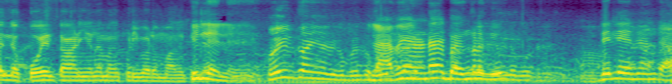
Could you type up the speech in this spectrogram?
இந்த கோயில் காணியெல்லாம் குடிபடும் அதுக்கு? இல்லை இல்லை. கோயில் காணி அதுக்கு அவன் என்னடா இப்போ எங்களுக்கு. இதில் என்னென்னா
